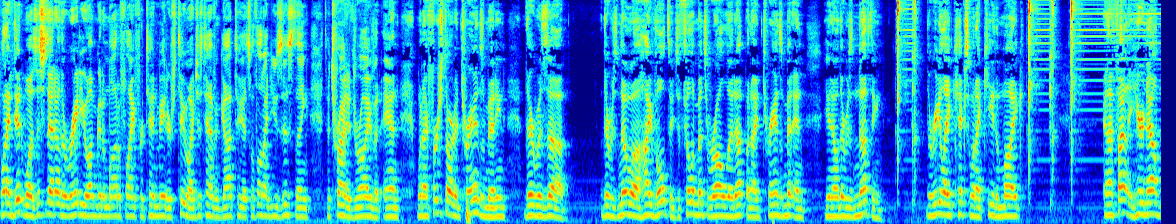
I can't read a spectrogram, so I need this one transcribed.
what I did was, this is that other radio I'm going to modify for 10 meters too. I just haven't got to yet, so I thought I'd use this thing to try to drive it. And when I first started transmitting, there was uh, there was no uh, high voltage. The filaments were all lit up, and I transmit, and you know there was nothing. The relay kicks when I key the mic. And I finally hear now,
